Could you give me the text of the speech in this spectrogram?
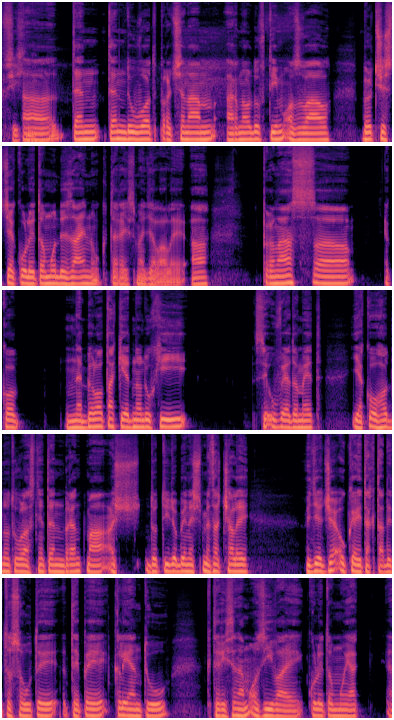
všichni. a ten, ten důvod, proč se nám Arnoldův tým ozval, byl čistě kvůli tomu designu, který jsme dělali. A pro nás jako nebylo tak jednoduchý si uvědomit, jakou hodnotu vlastně ten brand má až do té doby, než jsme začali vidět, že OK, tak tady to jsou ty typy klientů, který se nám ozývají kvůli tomu, jak uh,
